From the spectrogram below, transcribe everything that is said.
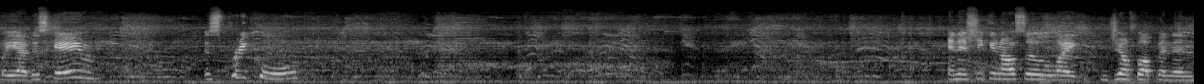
But yeah, this game is pretty cool. And then she can also, like, jump up and then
